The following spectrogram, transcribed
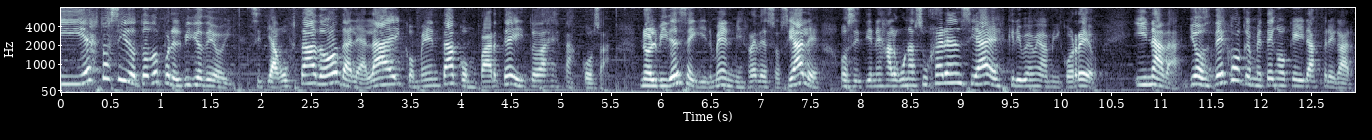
Y esto ha sido todo por el vídeo de hoy. Si te ha gustado, dale a like, comenta, comparte y todas estas cosas. No olvides seguirme en mis redes sociales o si tienes alguna sugerencia, escríbeme a mi correo. Y nada, yo os dejo que me tengo que ir a fregar.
